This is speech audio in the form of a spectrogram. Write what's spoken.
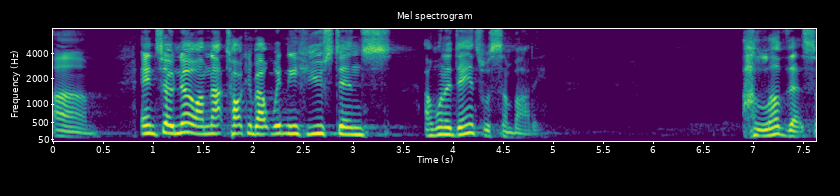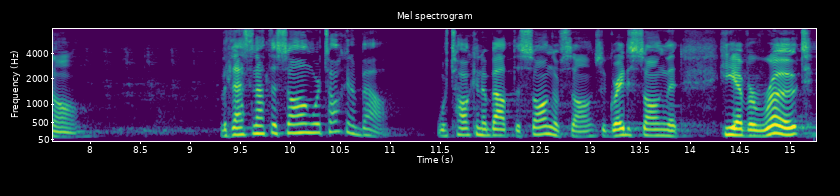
um, and so, no, I'm not talking about Whitney Houston's I Want to Dance with Somebody. I love that song. But that's not the song we're talking about. We're talking about the Song of Songs, the greatest song that he ever wrote.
